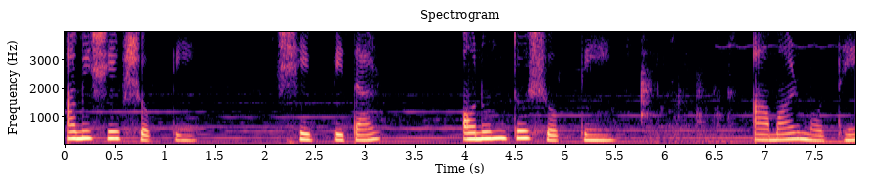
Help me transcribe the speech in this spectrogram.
আমি শিব শক্তি, শিব পিতার অনন্ত শক্তি আমার মধ্যে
